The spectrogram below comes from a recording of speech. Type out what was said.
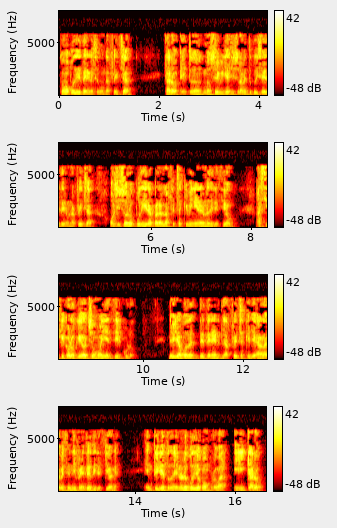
¿cómo podría tener la segunda flecha? Claro, esto no serviría si solamente pudiese detener una flecha, o si solo pudiera parar las flechas que vinieran en una dirección. Así que coloqué ocho muelles en círculo debería poder detener las flechas que llegan a la vez en diferentes direcciones. En teoría todavía no lo he podido comprobar. Y claro,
